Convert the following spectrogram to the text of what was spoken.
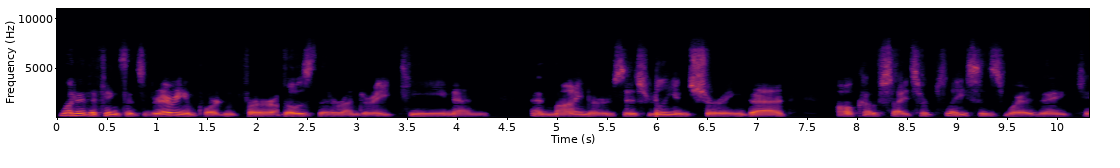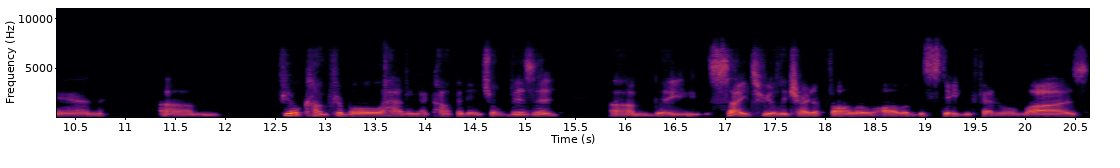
One of the things that's very important for those that are under 18 and, and minors is really ensuring that allcove sites are places where they can um, feel comfortable having a confidential visit. Um, the sites really try to follow all of the state and federal laws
